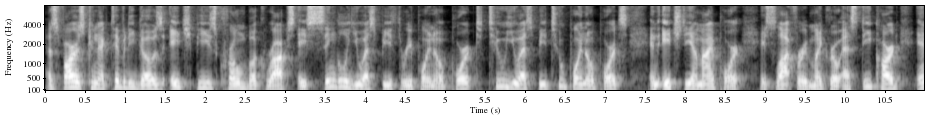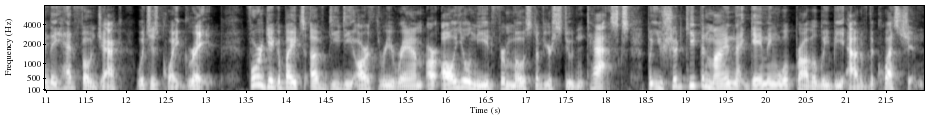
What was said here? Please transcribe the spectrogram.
As far as connectivity goes, HP's Chromebook rocks a single USB 3.0 port, two USB 2.0 ports, an HDMI port, a slot for a micro SD card, and a headphone jack, which is quite great. 4 gigabytes of DDR3 RAM are all you'll need for most of your student tasks, but you should keep in mind that gaming will probably be out of the question.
